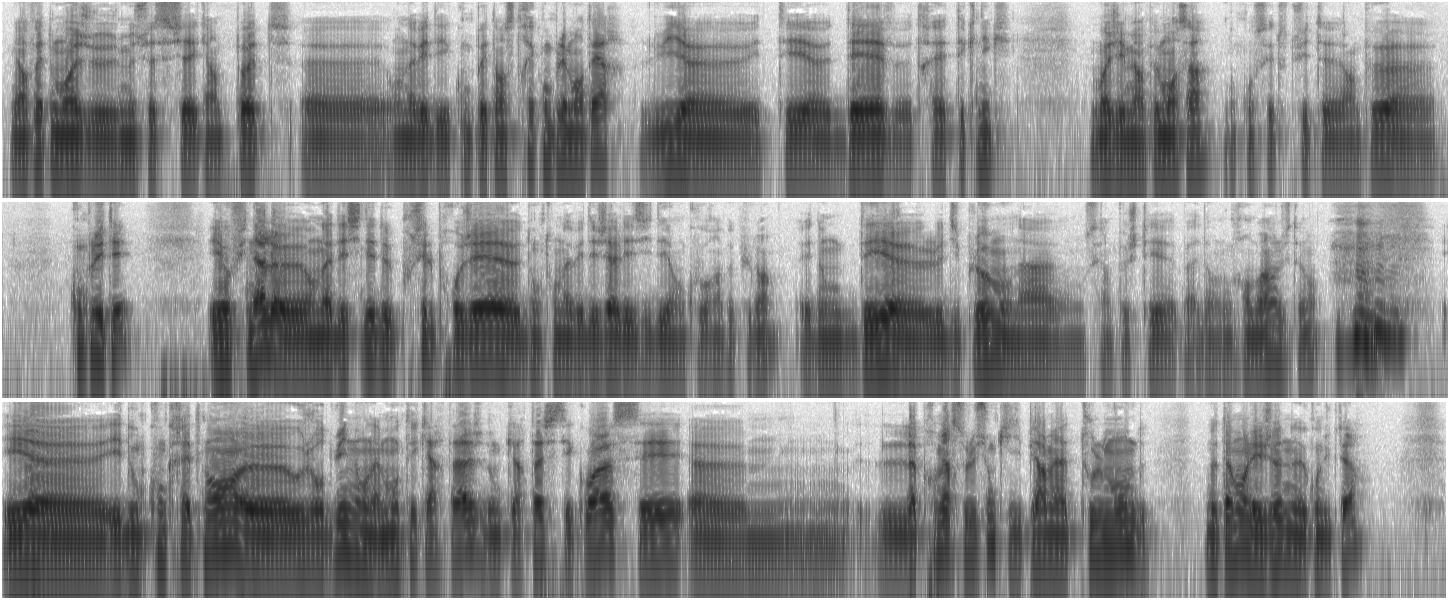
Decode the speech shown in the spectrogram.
Mais en fait moi je, me suis associé avec un pote. euh, on avait des compétences très complémentaires. Lui euh, était euh, dev très technique. Moi j'aimais un peu moins ça. Donc on s'est tout de suite un peu complété. Et au final, euh, on a décidé de pousser le projet euh, dont on avait déjà les idées en cours un peu plus loin. Et donc, dès euh, le diplôme, on a, on s'est un peu jeté bah, dans le grand bain justement. et, euh, et donc concrètement, euh, aujourd'hui, nous on a monté Carthage. Donc Carthage, c'est quoi? C'est euh, la première solution qui permet à tout le monde, notamment les jeunes conducteurs,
